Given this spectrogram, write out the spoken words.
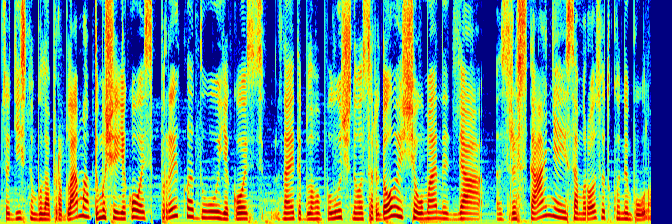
це дійсно була проблема, тому що якогось прикладу, якогось знаєте, благополучного середовища у мене для зростання і саморозвитку не було.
